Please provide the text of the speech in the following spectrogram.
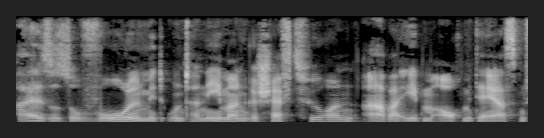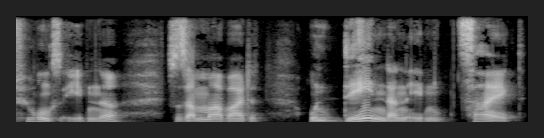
also sowohl mit Unternehmern, Geschäftsführern, aber eben auch mit der ersten Führungsebene zusammenarbeitet und denen dann eben zeigt,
